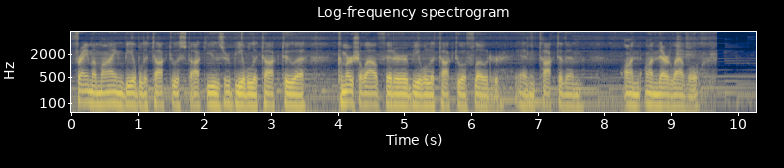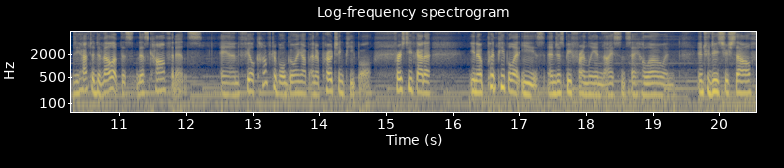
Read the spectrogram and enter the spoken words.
frame of mind, be able to talk to a stock user, be able to talk to a commercial outfitter, be able to talk to a floater and talk to them on, on their level. You have to develop this, this confidence and feel comfortable going up and approaching people. First, you've got to you know, put people at ease and just be friendly and nice and say hello and introduce yourself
